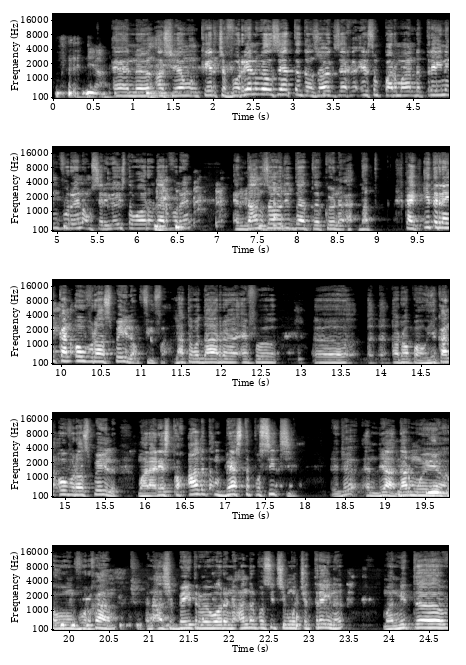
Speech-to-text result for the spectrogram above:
Ja, En eh, als je hem een keertje voorin wil zetten, dan zou ik zeggen eerst een paar maanden training voorin om serieus te worden daar voorin. En dan zou hij dat eh, kunnen. Dat, kijk, iedereen kan overal spelen op FIFA. Laten we daar even erop houden. Je kan overal spelen, maar er is toch altijd een beste positie. Weet je? En ja, daar moet je gewoon voor gaan. En als je beter wil worden in een andere positie, moet je trainen. Maar niet eh,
